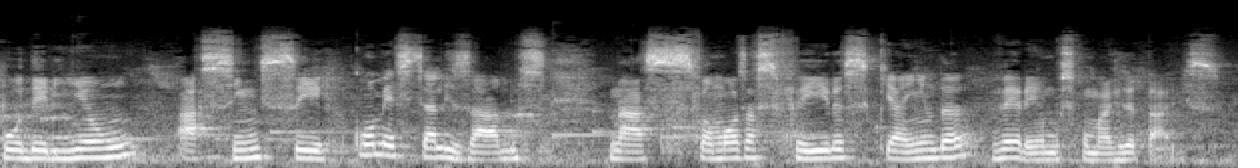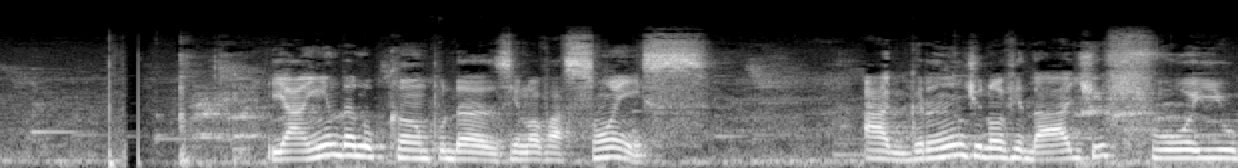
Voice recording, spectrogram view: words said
poderiam assim ser comercializados nas famosas feiras que ainda veremos com mais detalhes. E ainda no campo das inovações, a grande novidade foi o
